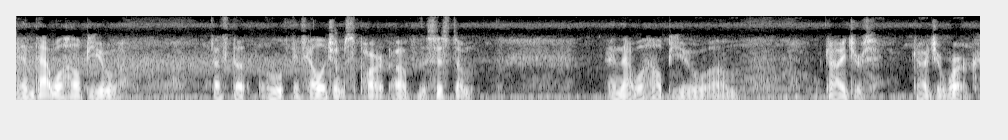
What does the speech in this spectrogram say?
and that will help you that's the intelligence part of the system and that will help you um, guide your guide your work.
